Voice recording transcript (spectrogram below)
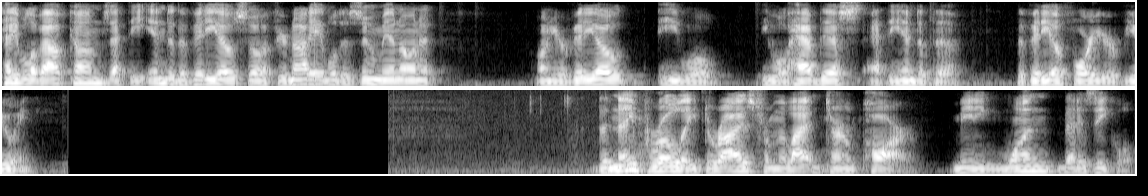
table of outcomes at the end of the video, so if you're not able to zoom in on it on your video, he will he will have this at the end of the, the video for your viewing. The name Paroli derives from the Latin term par, meaning one that is equal.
